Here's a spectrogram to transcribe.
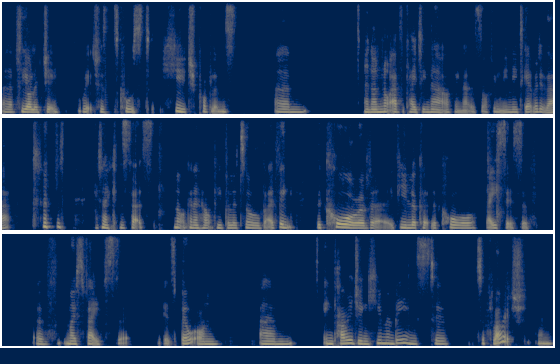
uh, theology, which has caused huge problems um, and I'm not advocating that. I think that's I think we need to get rid of that, you know, because that's not going to help people at all. But I think the core of if you look at the core basis of of most faiths, that it's built on um, encouraging human beings to to flourish and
